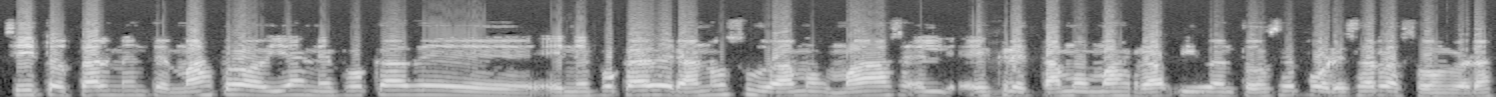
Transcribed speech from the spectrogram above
Sí, totalmente. Más todavía en época de en época de verano sudamos más, el, excretamos más rápido, entonces por esa razón, ¿verdad?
